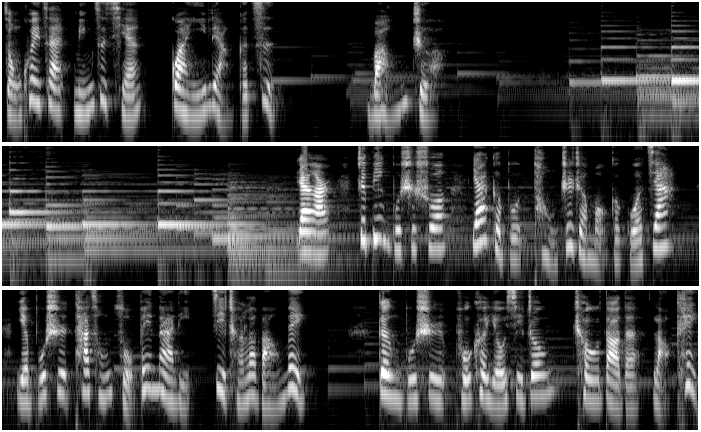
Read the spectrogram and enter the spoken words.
总会在名字前冠以两个字“王者”。然而，这并不是说雅各布统治着某个国家，也不是他从祖辈那里继承了王位，更不是扑克游戏中抽到的老 K。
